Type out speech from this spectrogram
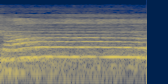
শান্তি।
